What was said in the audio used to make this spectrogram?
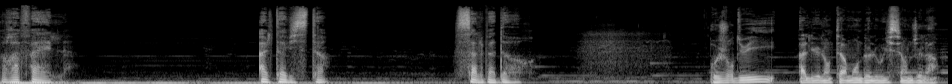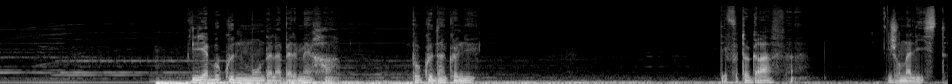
Raphaël. Alta Vista. Salvador. Aujourd'hui a lieu l'enterrement de Luis et Angela. Il y a beaucoup de monde à la Belmeja, beaucoup d'inconnus. Des photographes, des journalistes,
